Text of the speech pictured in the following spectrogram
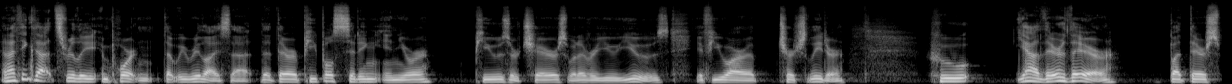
And I think that's really important that we realize that, that there are people sitting in your pews or chairs, whatever you use, if you are a church leader, who, yeah, they're there, but there's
